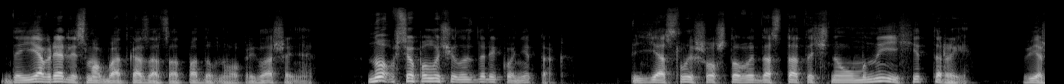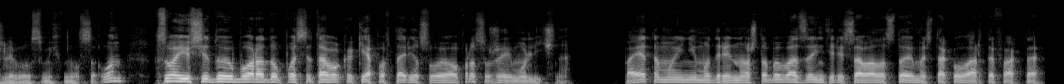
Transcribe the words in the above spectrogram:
Да и я вряд ли смог бы отказаться от подобного приглашения. Но все получилось далеко не так. Я слышал, что вы достаточно умны и хитры. — вежливо усмехнулся он в свою седую бороду после того, как я повторил свой вопрос уже ему лично. Поэтому и не мудрено, чтобы вас заинтересовала стоимость такого артефакта.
